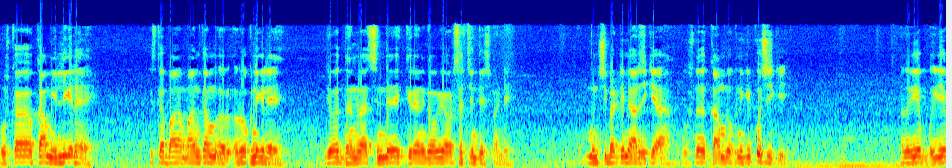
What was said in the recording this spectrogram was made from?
उसका काम इलीगल है. इसका बांध बांधकाम रोकने के लिए जो धनराज शिंदे किरण गौरी और सचिन देशपांडे। म्यूनसिपैलिटी में अर्ज़ किया उसने काम रोकने की कोशिश की। अगर ये ये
